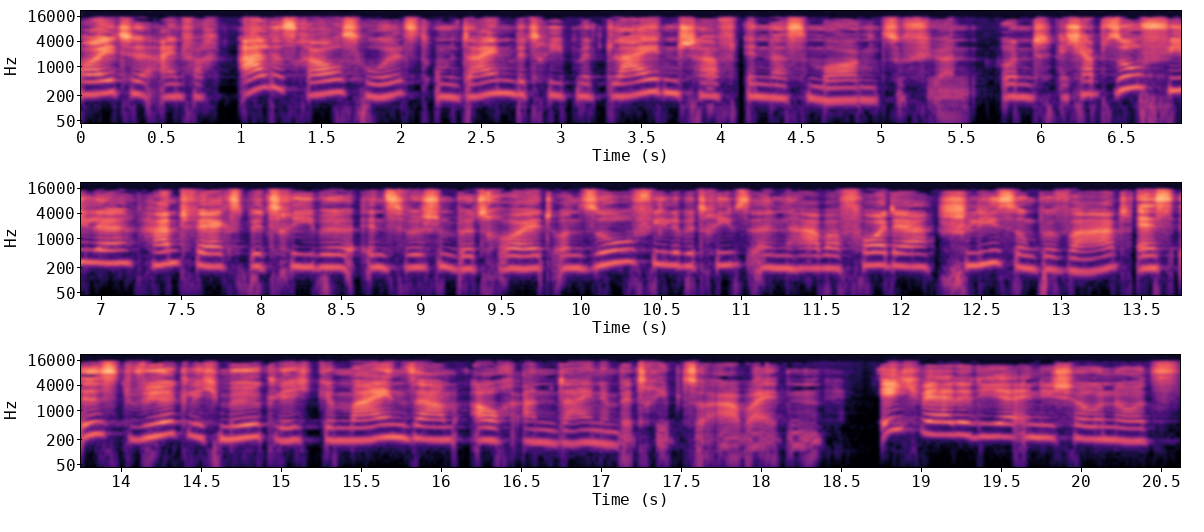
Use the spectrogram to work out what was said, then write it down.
heute einfach alles rausholst, um deinen Betrieb mit Leidenschaft in das Morgen zu führen. Und ich habe so viele Handwerksbetriebe inzwischen betreut und so viele Betriebsinhaber vor der Schließung bewahrt. Es ist wirklich möglich, gemeinsam auch an deinem Betrieb zu arbeiten. Ich werde dir in die Show Notes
